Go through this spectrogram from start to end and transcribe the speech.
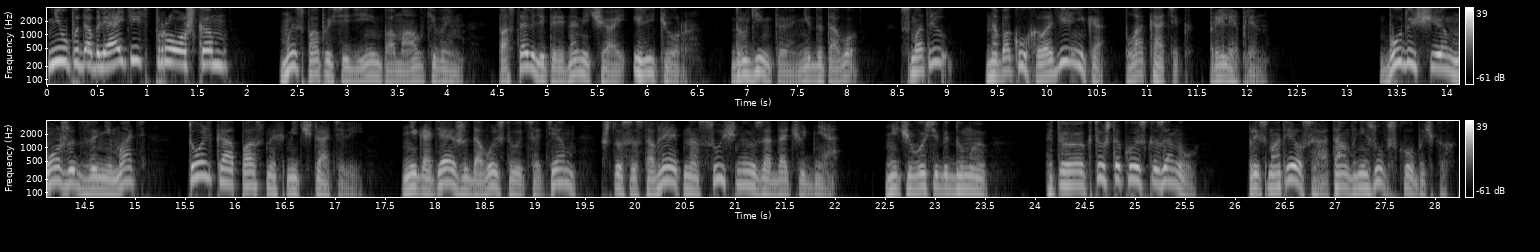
Не уподобляйтесь прошкам!» Мы с папой сидим, помалкиваем. Поставили перед нами чай и ликер. Другим-то не до того. Смотрю, на боку холодильника плакатик прилеплен. Будущее может занимать только опасных мечтателей. Негодяи же довольствуются тем, что составляет насущную задачу дня. Ничего себе, думаю. Это кто ж такое сказанул? Присмотрелся, а там внизу в скобочках.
